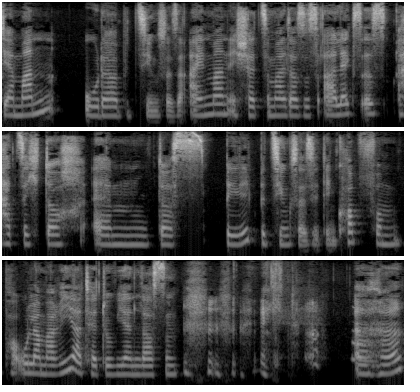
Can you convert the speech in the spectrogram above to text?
der Mann oder beziehungsweise ein Mann, ich schätze mal, dass es Alex ist, hat sich doch ähm, das Bild beziehungsweise den Kopf von Paola Maria tätowieren lassen. Echt? Aha.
